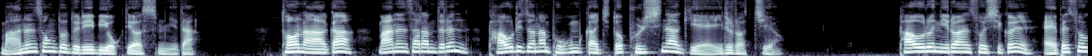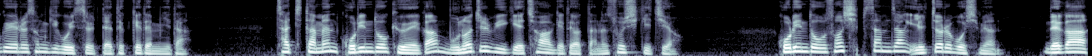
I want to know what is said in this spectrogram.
많은 성도들이 미혹되었습니다. 더 나아가 많은 사람들은 바울이 전한 복음까지도 불신하기에 이르렀지요. 바울은 이러한 소식을 에베소 교회를 섬기고 있을 때 듣게 됩니다. 자칫하면 고린도 교회가 무너질 위기에 처하게 되었다는 소식이지요. 고린도후서 13장 1절을 보시면 내가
